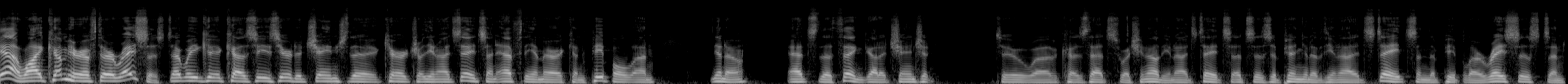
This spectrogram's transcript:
Yeah, why come here if they're racist? That we because he's here to change the character of the United States and f the American people, and you know that's the thing. Got to change it, to uh, because that's what you know the United States. That's his opinion of the United States, and the people are racist, and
